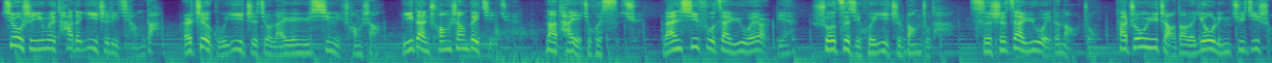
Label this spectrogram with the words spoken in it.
就是因为他的意志力强大，而这股意志就来源于心理创伤。一旦创伤被解决，那他也就会死去。南希附在于伟耳边，说自己会一直帮助他。此时在于伟的脑中，他终于找到了幽灵狙击手，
